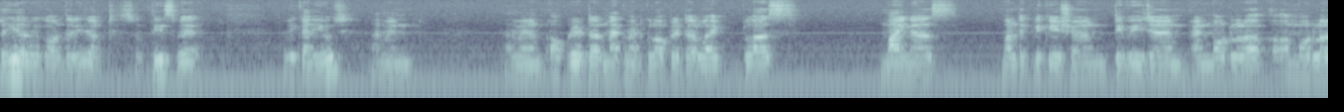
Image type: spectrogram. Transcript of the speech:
so here we got the result. So this way we can use I mean I mean operator mathematical operator like plus minus multiplication division and modular uh, modular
